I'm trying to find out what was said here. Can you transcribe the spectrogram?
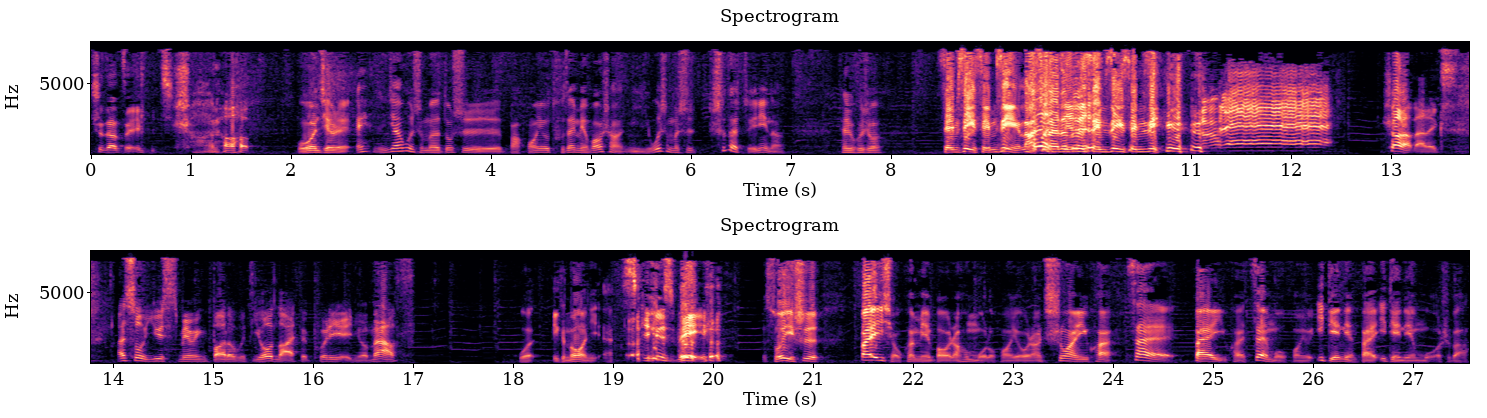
吃到嘴里去。 Shut up! 我问杰瑞，哎，人家为什么都是把黄油涂在面包上，你为什么是吃在嘴里呢？ 他就会说，same thing same thing，拉出来的都是 same thing same thing。 Shut up, Alex. I saw you smearing butter with your knife and putting it in your mouth. 我 ignore 你。 Excuse me. 所以是掰一小块面包，然后抹了黄油，然后吃完一块再掰一块，再抹黄油，一点点掰，一点点抹是吧？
